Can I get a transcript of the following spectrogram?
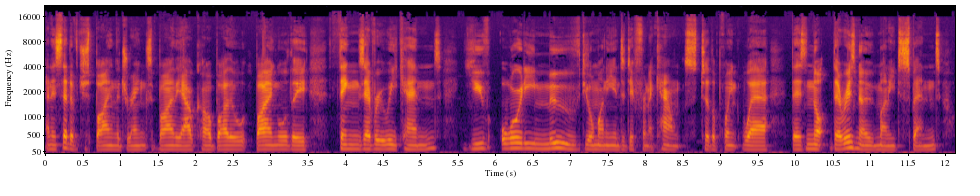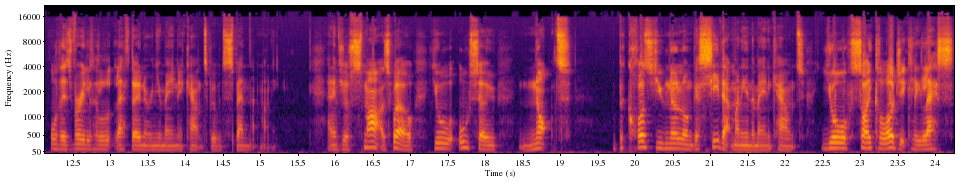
And instead of just buying the drinks, buying the alcohol, buy the, buying all the things every weekend, you've already moved your money into different accounts to the point where there's not there is no money to spend or there's very little left over in your main account to be able to spend that money. And if you're smart as well, you'll also not because you no longer see that money in the main account, you're psychologically less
